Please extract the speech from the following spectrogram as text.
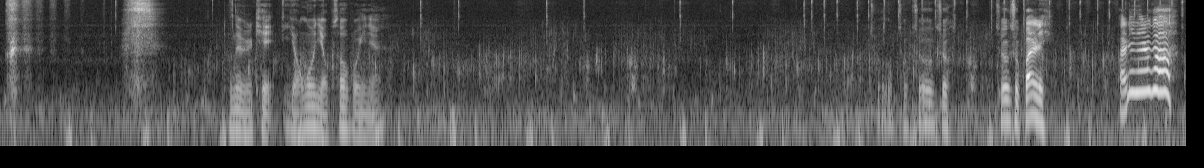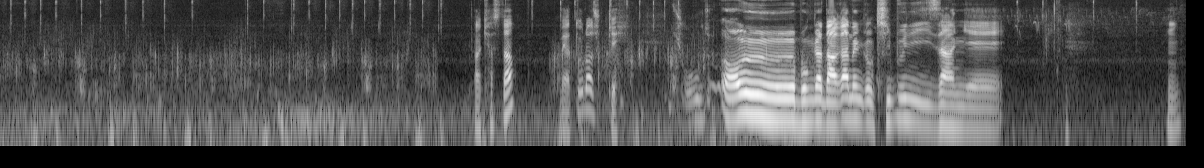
너네 왜 이렇게 영혼이 없어 보이냐? 쭉쭉쭉쭉 쭉쭉 빨리 빨리 내려가. 막혔어? 내가 뚫어줄게. 쭉- 어우 뭔가 나가는 거 기분이 이상해. 응?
